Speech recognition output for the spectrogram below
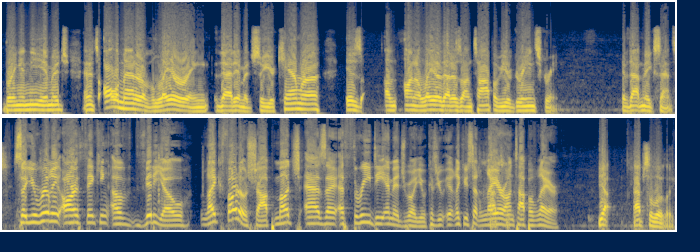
bring in the image, and it's all a matter of layering that image. So your camera is on, on a layer that is on top of your green screen if that makes sense. So you really are thinking of video like Photoshop, much as a, a 3D image, will you? Because you, like you said, layer absolutely. on top of layer. Yeah, absolutely.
